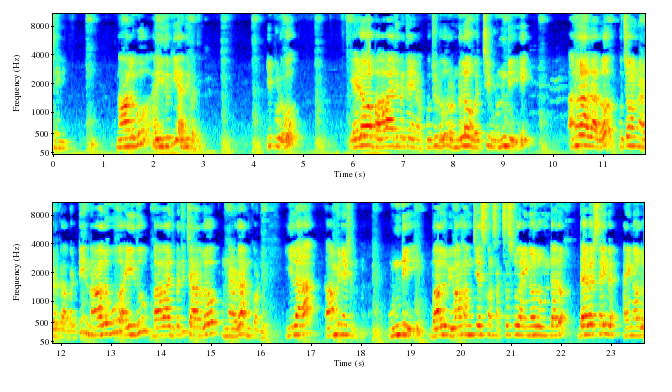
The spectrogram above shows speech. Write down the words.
శని నాలుగు ఐదుకి అధిపతి. ఇప్పుడు ఏడవ భావాధిపతి అయిన కుజుడు రెండులో వచ్చి ఉండి అనురాధాలో కూర్చోన్నాడు కాబట్టి నాలుగు ఐదు భావాధిపతి చారులో ఉన్నాడు అనుకోండి. ఇలా కాంబినేషన్ ఉండి వాళ్ళు వివాహం చేసుకొని సక్సెస్ఫుల్ అయిన వాళ్ళు ఉంటారు డైవర్స్ అయి అయిన వాళ్ళు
